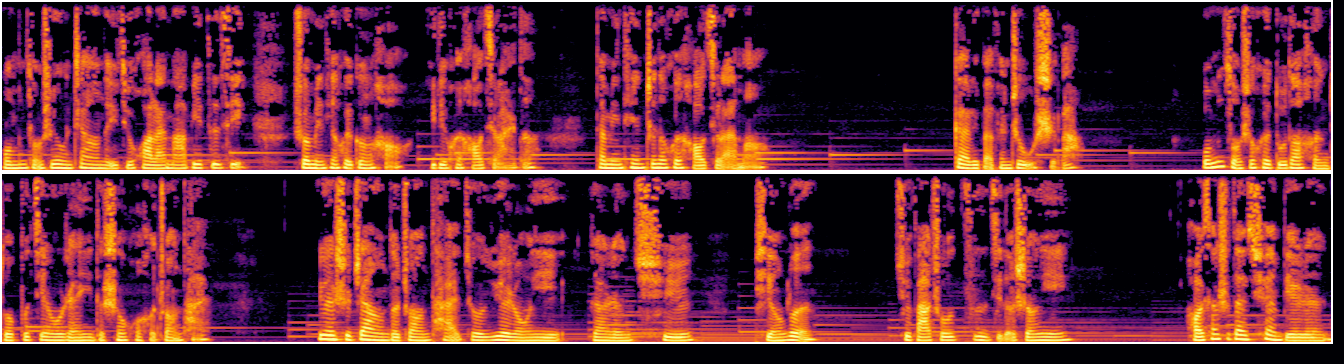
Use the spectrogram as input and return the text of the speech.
我们总是用这样的一句话来麻痹自己，说明天会更好，一定会好起来的。但明天真的会好起来吗？概率百分之五十吧。我们总是会读到很多不尽如人意的生活和状态，越是这样的状态，就越容易让人去评论，去发出自己的声音，好像是在劝别人：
